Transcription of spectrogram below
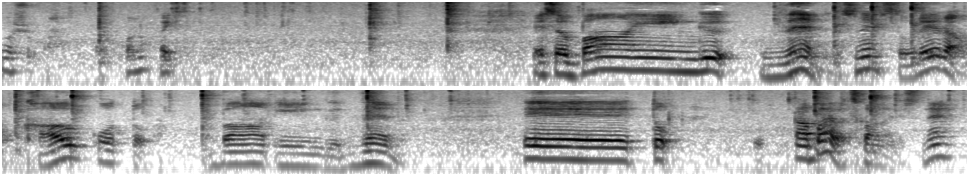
よいしょ。ここかはい。So, buying them ですね。それらを買うこと。buying them。えっ、と、あ、buy は使わないですね。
